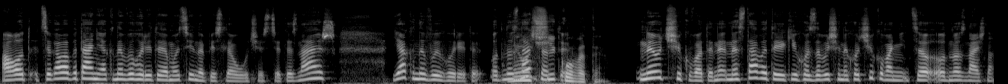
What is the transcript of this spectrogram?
А от цікаве питання, як не вигоріти емоційно після участі. Ти знаєш, як не вигоріти? Не очікувати. ти-. Не очікувати, не, не ставити якихось завищених очікувань, це однозначно.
